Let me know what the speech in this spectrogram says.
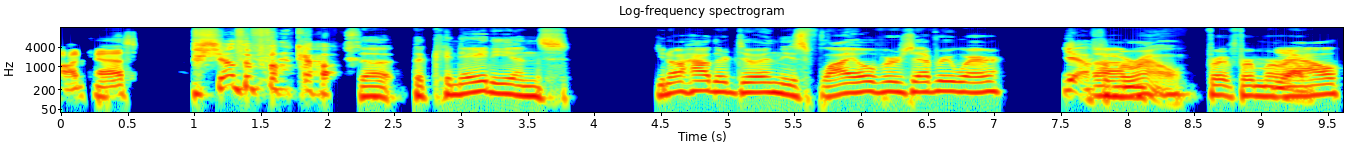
podcast. Shut the fuck up. the the Canadians, you know how they're doing these flyovers everywhere Yeah, for Um, morale. for for morale.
